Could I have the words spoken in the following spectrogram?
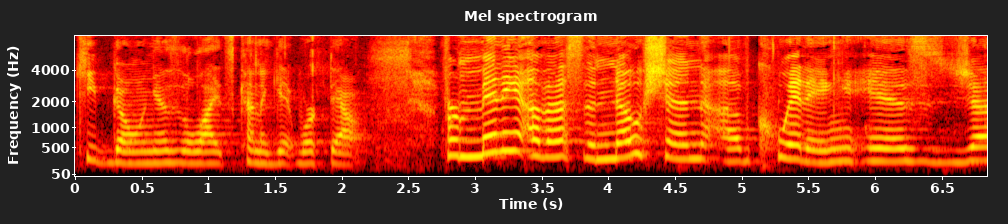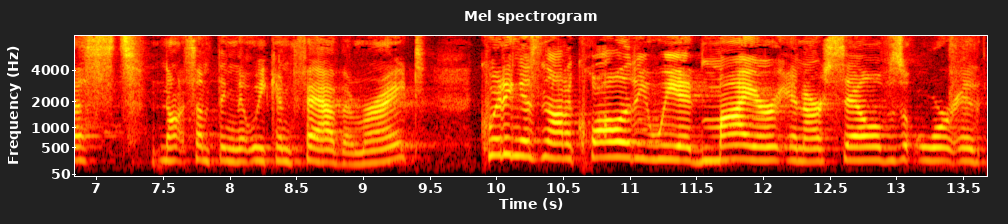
keep going as the lights kind of get worked out. For many of us, the notion of quitting is just not something that we can fathom, right? Quitting is not a quality we admire in ourselves or in,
